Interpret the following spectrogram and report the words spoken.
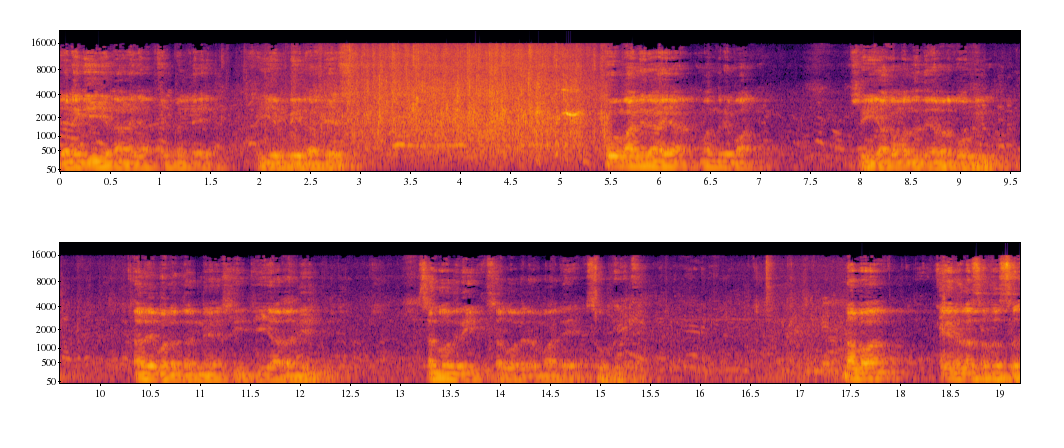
ജനകീയനായ M L A P M P Rajesh ബഹുമാന്യരായ മന്ത്രിമാർ ശ്രീ അഹമ്മദ് ദേവർകോവിൽ അതേപോലെ തന്നെ ശ്രീ ജി ആർ അനിൽ സഹോദരി സഹോദരന്മാരെ സുഹൃത്തുക്കളെ. നവ കേരള സദസ്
